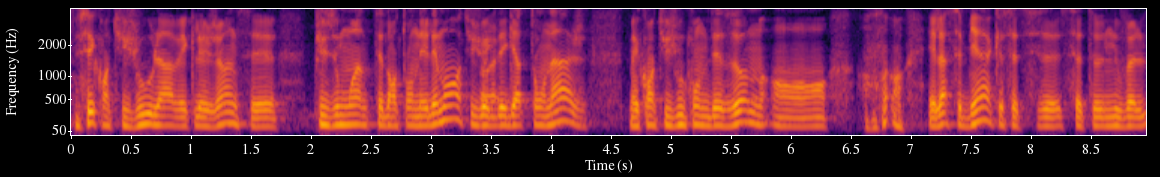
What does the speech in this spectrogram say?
Tu sais, quand tu joues là avec les jeunes, c'est plus ou moins, tu es dans ton élément, tu joues avec des gars de ton âge, mais quand tu joues contre des hommes, en, et là c'est bien que cette, cette, nouvelle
